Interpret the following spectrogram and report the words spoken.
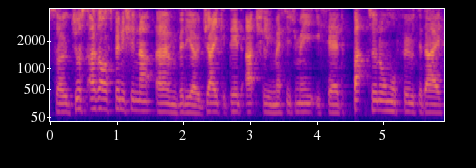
So just as I was finishing that um, video, Jake did actually message me. He said, back to normal food today.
